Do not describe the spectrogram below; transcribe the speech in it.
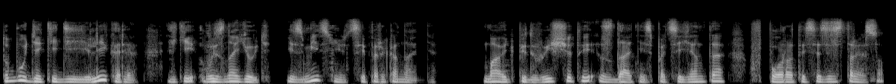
то будь-які дії лікаря, які визнають і зміцнюють ці переконання, мають підвищити здатність пацієнта впоратися зі стресом.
